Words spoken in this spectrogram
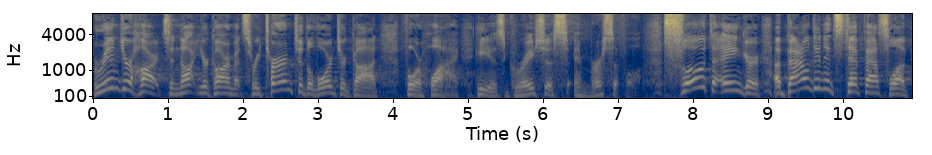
Rend your hearts and not your garments. Return to the Lord your God. For why? He is gracious and merciful, slow to anger, abounding in steadfast love,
